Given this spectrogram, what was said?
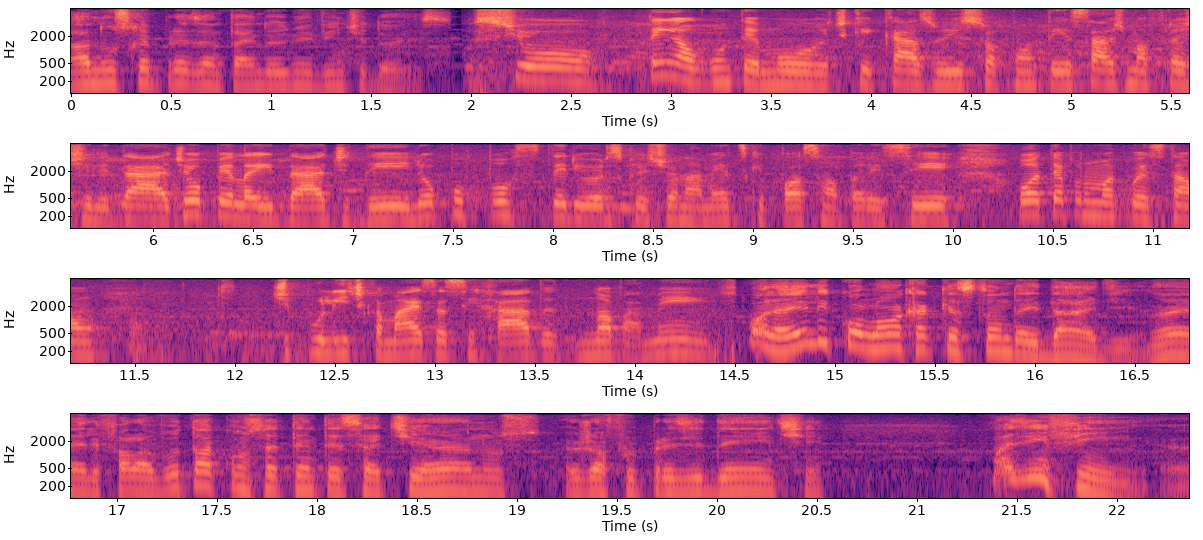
a nos representar em 2022. O senhor tem algum temor de que, caso isso aconteça, haja uma fragilidade, ou pela idade dele, ou por posteriores questionamentos que possam aparecer, ou até por uma questão de política mais acirrada novamente? Olha, ele coloca a questão da idade, né? Ele fala: vou estar com 77 anos, eu já fui presidente. Mas, enfim, eh,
